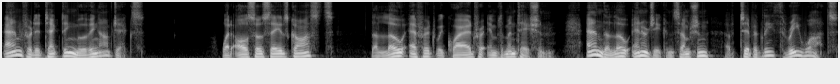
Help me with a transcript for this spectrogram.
and for detecting moving objects. What also saves costs? The low effort required for implementation and the low energy consumption of typically 3 watts.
